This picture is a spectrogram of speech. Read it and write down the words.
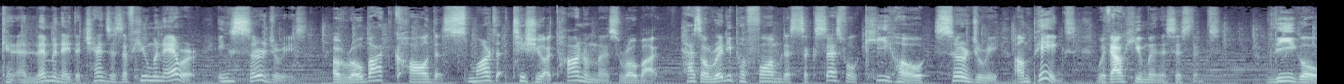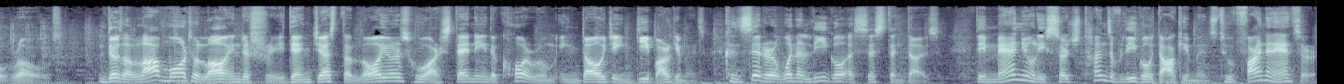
can eliminate the chances of human error in surgeries. A robot called Smart Tissue Autonomous Robot has already performed a successful keyhole surgery on pigs without human assistance. Legal roles. There's a lot more to law industry than just the lawyers who are standing in the courtroom indulging in deep arguments. Consider what a legal assistant does. They manually search tons of legal documents to find an answer,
